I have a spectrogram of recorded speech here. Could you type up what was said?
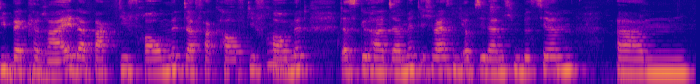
die Bäckerei, da backt die Frau mit, da verkauft die Frau mhm. mit, das gehört damit. Ich weiß nicht, ob sie da nicht ein bisschen ähm,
